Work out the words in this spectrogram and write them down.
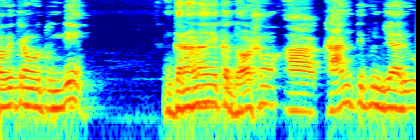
పవిత్రం అవుతుంది గ్రహణం యొక్క దోషం ఆ కాంతి పుంజాలు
